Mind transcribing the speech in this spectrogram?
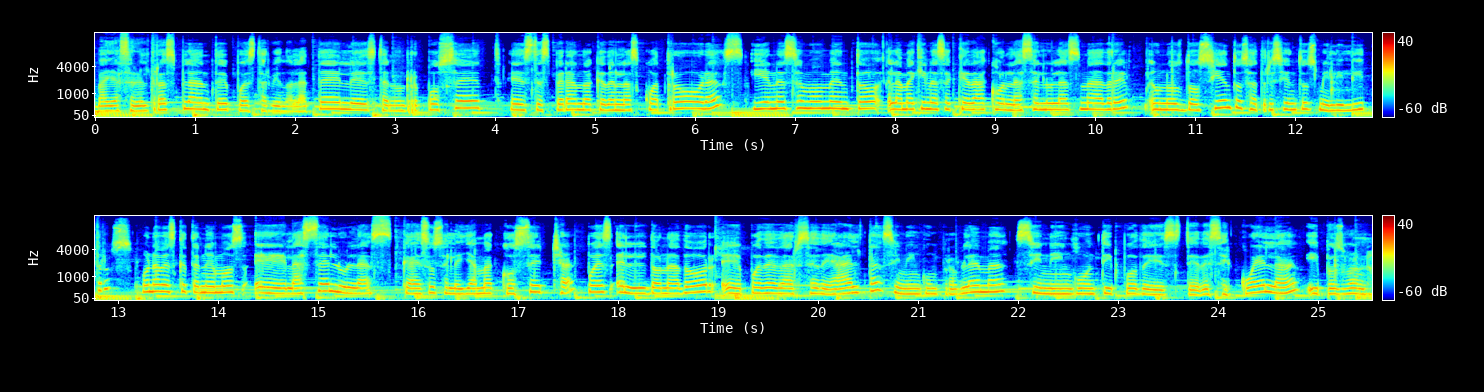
vaya a hacer el trasplante, puede estar viendo la tele, está en un reposet, está esperando a que den las cuatro horas y en ese momento la máquina se queda con las células madre, unos 200 a 300 mililitros. Una vez que tenemos eh, las células, que a eso se le llama cosecha, pues el donador eh, puede darse de alta sin ningún problema, sin ningún tipo de, este, de secuela y pues bueno,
